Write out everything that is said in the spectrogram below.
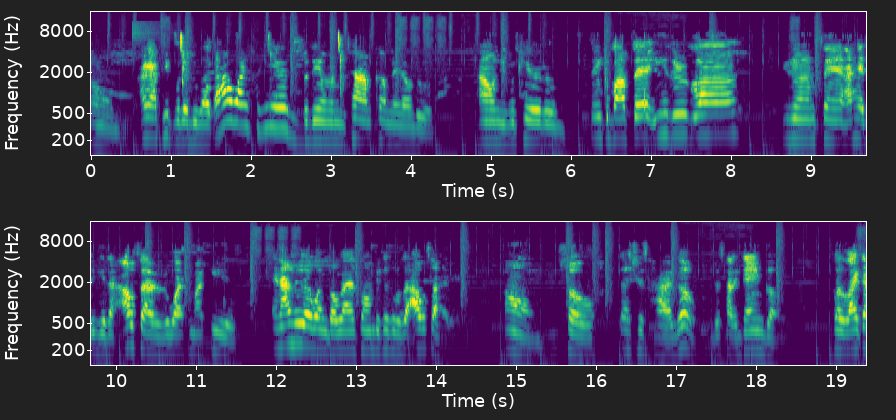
Um, I got people that be like, I'll wife for years, but then when the time comes, they don't do it. I don't even care to think about that either long. You know what I'm saying? I had to get an outsider to watch my kids. And I knew that wasn't gonna last long because it was an outsider. Um, so that's just how I go. That's how the game go. But like I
